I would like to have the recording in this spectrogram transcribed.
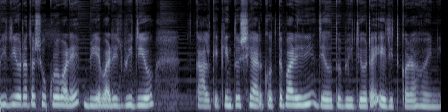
ভিডিওটা তো শুক্রবারে, বিয়ে বাড়ির ভিডিও। কালকে কিন্তু শেয়ার করতে পারিনি, যেহেতু ভিডিওটা এডিট করা হয়নি।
